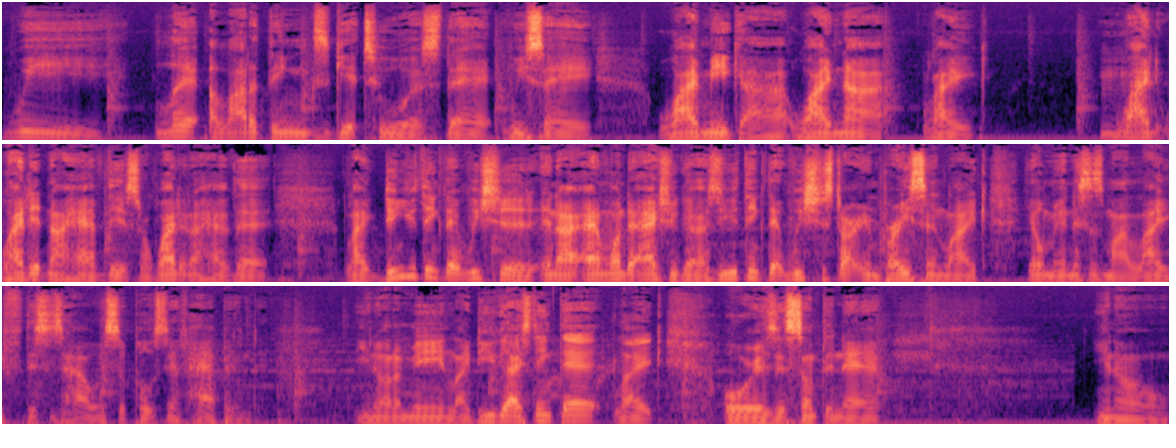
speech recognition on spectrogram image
we let a lot of things get to us that we say, "Why me, God? Why not?" Like, Mm-hmm. why why didn't I have this or why didn't I have that? Like, do you think that we should? And I, I wanted to ask you guys: Do you think that we should start embracing like, "Yo, man, this is my life. This is how it's supposed to have happened." You know what I mean? Like, do you guys think that? Like, or is it something that you know,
